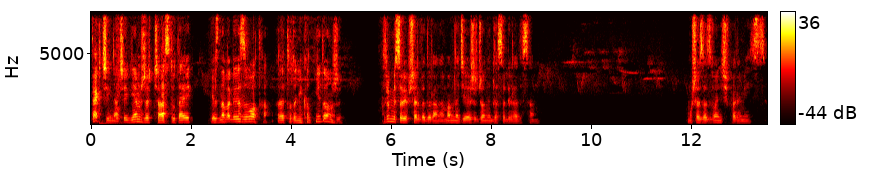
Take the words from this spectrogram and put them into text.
Tak czy inaczej, wiem, że czas tutaj jest na wagę złota, ale to donikąd nie dąży. Zróbmy sobie przerwę do rana. Mam nadzieję, że Johnny da sobie radę sam. Muszę zadzwonić w parę miejsc.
